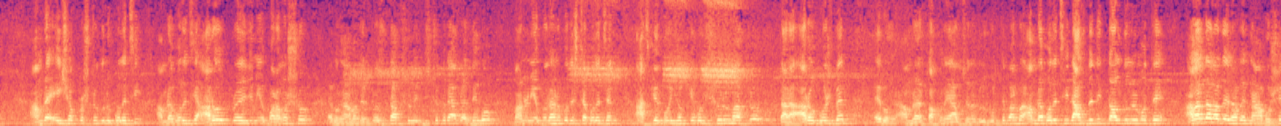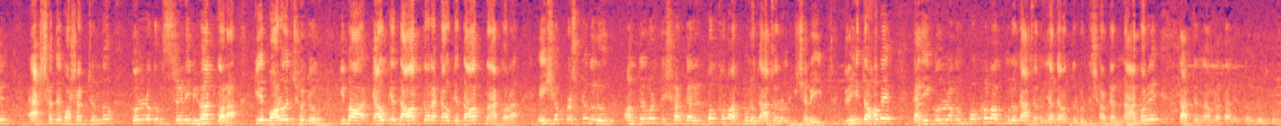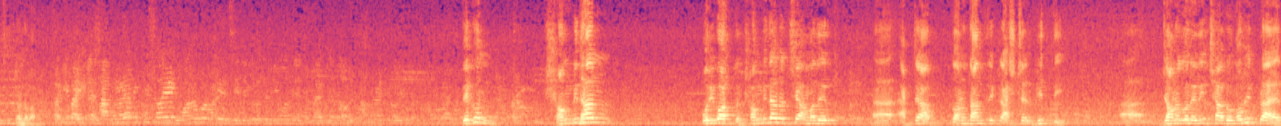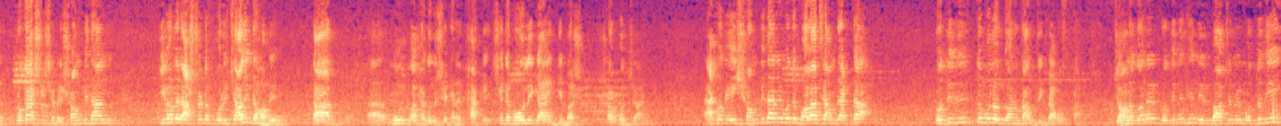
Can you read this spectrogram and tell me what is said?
আমরা এই সব প্রশ্নগুলো বলেছি, আমরা বলেছি আরও প্রয়োজনীয় পরামর্শ এবং আমাদের প্রস্তাব সুনির্দিষ্ট করে আমরা দেব। মাননীয় প্রধান উপদেষ্টা বলেছেন, আজকের বৈঠক কেবল শুরু মাত্র, তারা আরও বসবেন এবং আমরা তখন এই আলোচনাগুলো করতে পারব। আমরা বলেছি রাজনৈতিক দলগুলোর মধ্যে আলাদা আলাদা এভাবে না বসে একসাথে বসার জন্য কোনো রকম শ্রেণি বিভাগ করা, কে বড় ছোট কিংবা কাউকে দাওয়াত করা, কাউকে দাওয়াত না করা এই সব প্রশ্নগুলো অন্তর্বর্তী সরকারের পক্ষপাতমূলক আচরণ হিসেবেই গৃহীত হবে। কাজেই কোনো রকম পক্ষপাতমূলক আচরণ যাতে অন্তর্বর্তী সরকার না করে তার জন্য আমরা তাদেরকে অনুরোধ করছি। ধন্যবাদ? দেখুন সংবিধান পরিবর্তন সংবিধান হচ্ছে আমাদের একটা গণতান্ত্রিক রাষ্ট্রের ভিত্তি। জনগণের ইচ্ছা এবং অভিপ্রায়ের প্রকাশ হিসেবে সংবিধান কীভাবে রাষ্ট্রটা পরিচালিত হবে তার মূল কথাগুলো সেখানে থাকে। সেটা মৌলিক আইন কিংবা সর্বোচ্চ আইন। এখন এই সংবিধানের মধ্যে বলা আছে আমরা একটা প্রতিনিধিত্বমূলক গণতান্ত্রিক ব্যবস্থা। জনগণের প্রতিনিধি নির্বাচনের মধ্য দিয়েই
